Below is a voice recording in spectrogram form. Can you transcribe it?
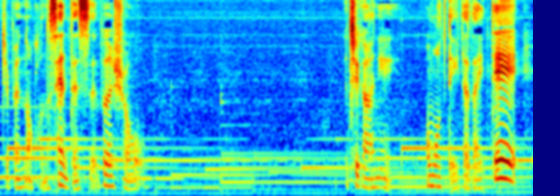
自分のこのセンテンス文章を内側に思っていただいて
